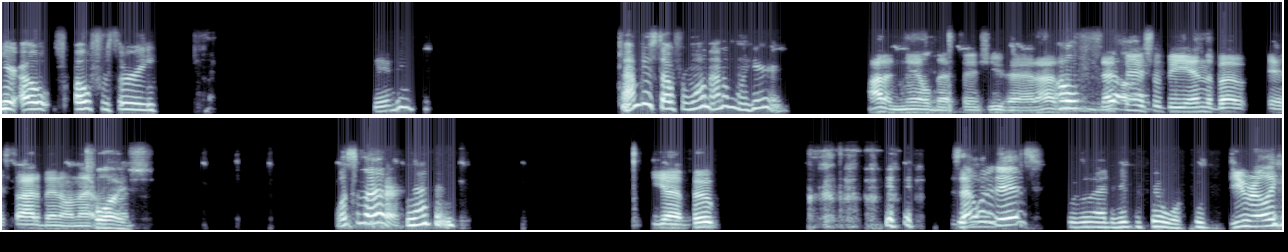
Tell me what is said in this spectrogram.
You're oh, oh for three. Andy, I'm just oh for one. I don't want to hear it. I'd have nailed that fish you had. I'd, Oh, that God. fish would be in the boat if I'd have been on that. ride. Twice. What's the matter? Nothing. You got poop? Is that what it is? We're gonna have to hit the shore. Do you really?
